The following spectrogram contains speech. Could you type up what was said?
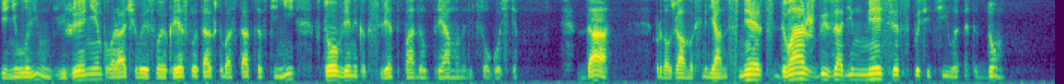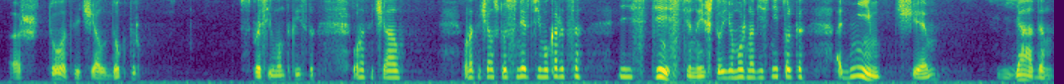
и неуловимым движением поворачивая свое кресло так, чтобы остаться в тени, в то время как свет падал прямо на лицо гостя. «Да!» — продолжал Максимилиан, — смерть дважды за один месяц посетила этот дом. — А что отвечал доктор? — спросил Монте-Кристо. Он отвечал... Он отвечал, что смерть ему кажется естественной, что ее можно объяснить только одним, чем ядом.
